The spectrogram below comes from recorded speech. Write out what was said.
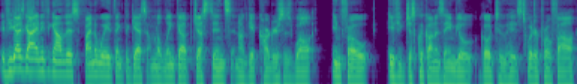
if you guys got anything out of this, find a way to thank the guests. I'm going to link up Justin's and I'll get Carter's as well. Info. If you just click on his name, you'll go to his Twitter profile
